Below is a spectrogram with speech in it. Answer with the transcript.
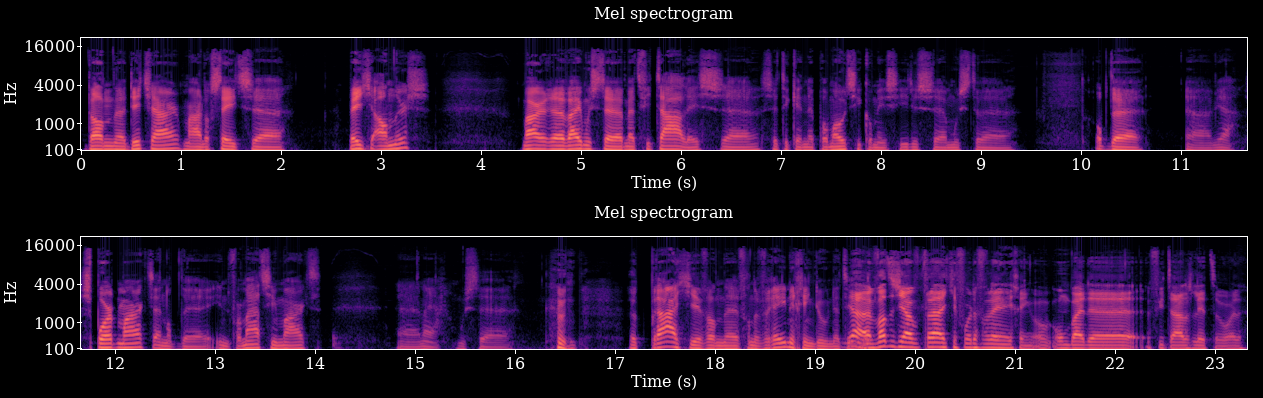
dan dit jaar, maar nog steeds een beetje anders. Maar eh, wij moesten met Vitalis, uh, zit ik in de promotiecommissie, dus uh, moesten we op de ja, sportmarkt en op de informatiemarkt, nou ja, moesten het praatje van de, van de vereniging doen natuurlijk. Ja, en wat is jouw praatje voor de vereniging om, om bij de Vitalis lid te worden?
